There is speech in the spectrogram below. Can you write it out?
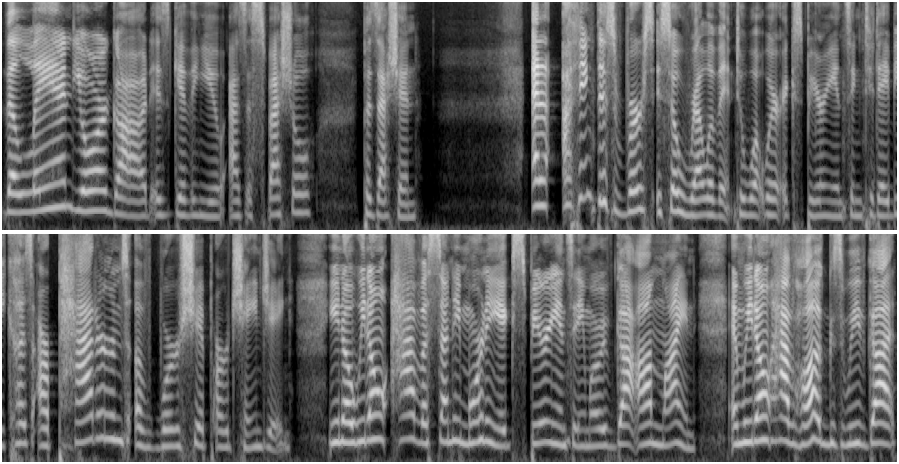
the land your God is giving you as a special possession. And I think this verse is so relevant to what we're experiencing today because our patterns of worship are changing. You know, we don't have a Sunday morning experience anymore. We've got online and we don't have hugs. We've got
